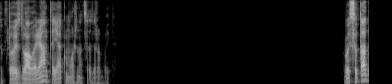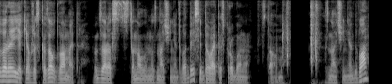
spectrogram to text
Тобто ось два варіанти, як можна це зробити. Висота дверей, як я вже сказав, 2 метри. От зараз встановлено значення 2,10. Давайте спробуємо ставимо значення 2.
